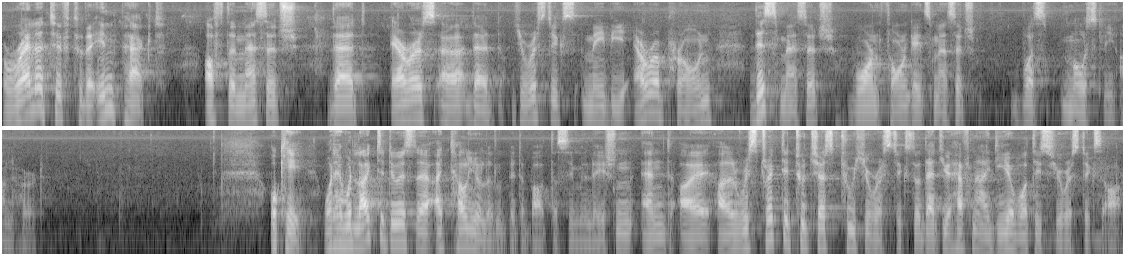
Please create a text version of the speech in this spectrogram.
relative to the impact of the message that errors, uh, that heuristics may be error prone, this message, Warren Thorngate's message, was mostly unheard. Okay, what I would like to do is that I tell you a little bit about the simulation and I, will restrict it to just two heuristics so that you have an idea what these heuristics are.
